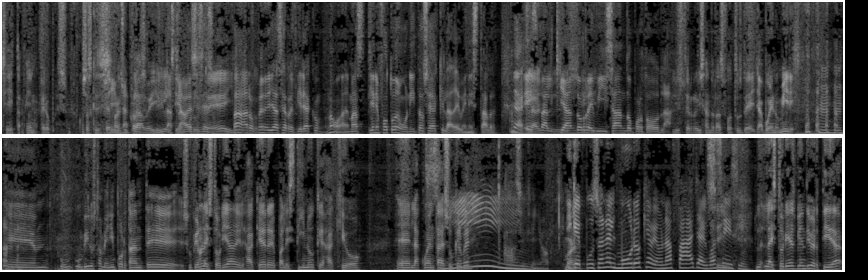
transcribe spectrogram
Sí, también, pero pues una cosa es que se Sí, sepa una su clave cosa- y, las claves es usted eso. y Claro, eso- pero ella se refiere a... con- No, además tiene foto de bonita, o sea que la deben estar Ya, claro, estalqueando, sí. revisando por todos lados. Y usted revisando las fotos de ella. Bueno, mire, eh, un, un virus también importante. ¿Supieron la historia del hacker palestino que hackeó eh, la cuenta de Zuckerberg? Ah, sí, señor. Y Bueno. que puso en el muro que había una falla, algo así, sí. La, la historia es bien divertida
